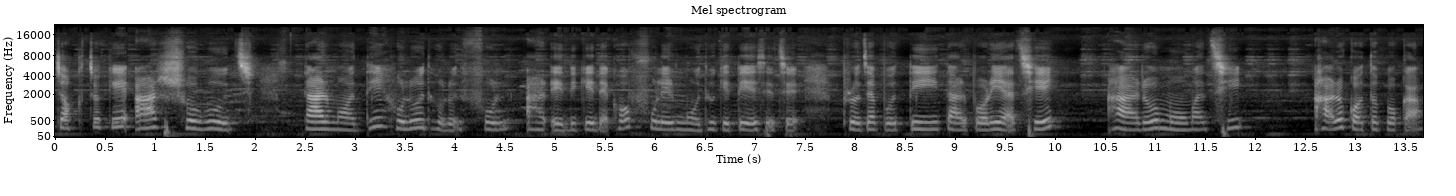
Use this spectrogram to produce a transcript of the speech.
চকচকে আর সবুজ। তার মধ্যে হলুদ হলুদ ফুল। আর এদিকে দেখো ফুলের মধু কেটে এসেছে। প্রজাপতি, তারপরে আছে আরও মৌমাছি আরও কত পোকা।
